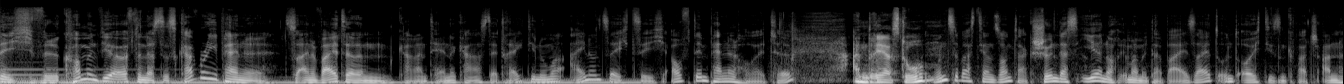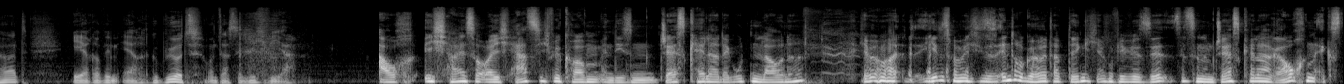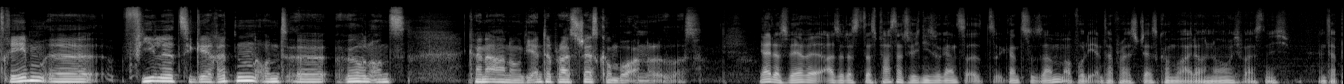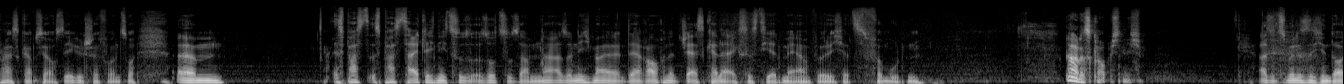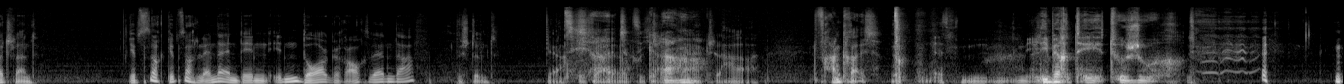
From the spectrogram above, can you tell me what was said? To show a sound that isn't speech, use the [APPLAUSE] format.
Herzlich willkommen. Wir eröffnen das Discovery Panel zu einem weiteren Quarantänecast. Er trägt die Nummer 61 auf dem Panel heute. Andreas Dohm und Sebastian Sonntag. Schön, dass ihr noch immer mit dabei seid und euch diesen Quatsch anhört. Ehre wem Ehre gebührt und das sind nicht wir. Auch ich heiße euch herzlich willkommen in diesem Jazzkeller der guten Laune. Ich habe immer, jedes Mal, wenn ich dieses Intro gehört habe, denke ich irgendwie, wir sitzen im Jazzkeller, rauchen extrem äh, viele Zigaretten und äh, hören uns, keine Ahnung, die Enterprise Jazz Combo an oder sowas. Ja, das wäre, also das, das passt natürlich nicht so ganz, äh, ganz zusammen, obwohl die Enterprise Jazz Combo, I don't know, ich weiß nicht. Enterprise gab es ja auch Segelschiffe und so. Ähm, es passt, es passt zeitlich nicht zu, so zusammen. Ne? Also nicht mal der rauchende Jazzkeller existiert mehr, würde ich jetzt vermuten. Ja, das glaube ich nicht. Also zumindest nicht in Deutschland. Gibt es noch, gibt's noch Länder, in denen Indoor geraucht werden darf? Bestimmt. Ja, Sicherheit. Sicherheit. Klar. Ja, klar. In Frankreich. nee. Liberté toujours. [LAUGHS]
